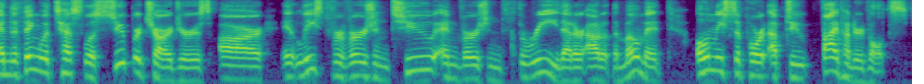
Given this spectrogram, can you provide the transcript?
And the thing with Tesla superchargers are, at least for version two and version three that are out at the moment, only support up to 500 volts.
